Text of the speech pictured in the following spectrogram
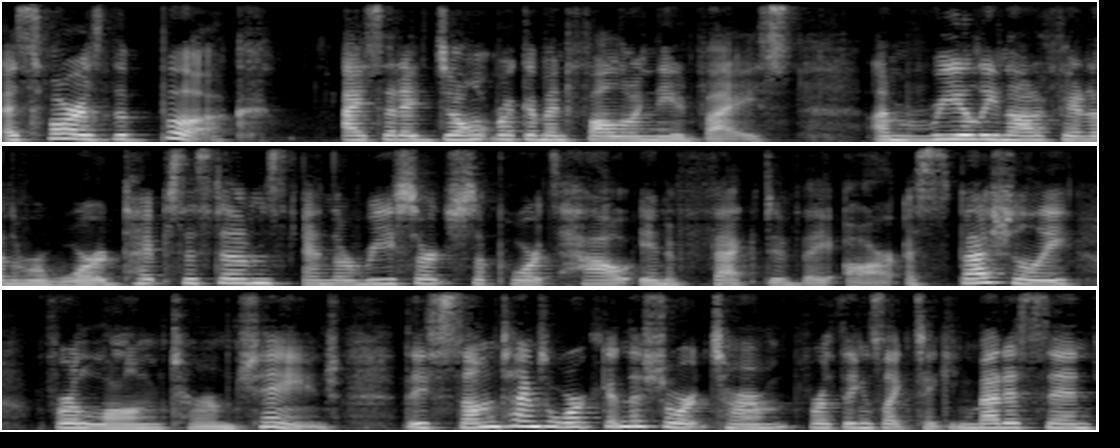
As far as the book, I said I don't recommend following the advice. I'm really not a fan of the reward type systems, and the research supports how ineffective they are, especially for long term change. They sometimes work in the short term for things like taking medicine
